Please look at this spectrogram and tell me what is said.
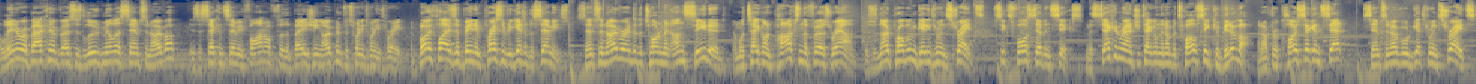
Elena Rybakina versus Liudmila Samsonova is the second semi-final for the Beijing Open for 2023. And both players have been impressive to get to the semis. Samsonova entered the tournament unseeded and will take on Parks in the first round. This was no problem getting through in straights, 6-4, 7-6. In the second round, she take on the number 12 seed Kvitova, and after a close second set, Samsonova would get through in straights,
